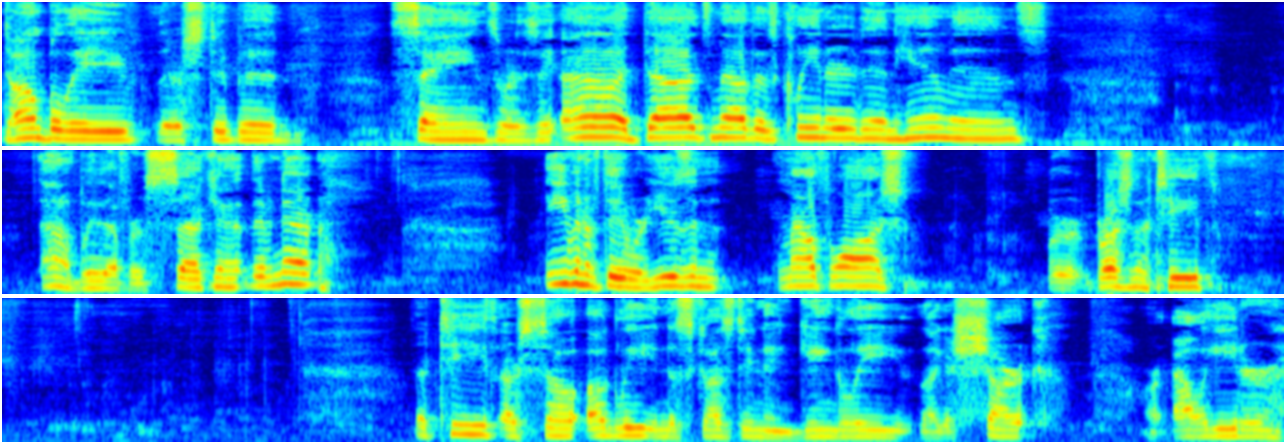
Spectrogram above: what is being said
Don't believe their stupid sayings where they say, oh, a dog's mouth is cleaner than humans. I don't believe that for a second. They've never, even if they were using mouthwash or brushing their teeth. Their teeth are so ugly and disgusting and gingly like a shark or alligator.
